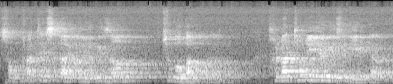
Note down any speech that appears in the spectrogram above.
소크라테스가요, 여기서 주고받고요. 플라톤이 여기서 얘기하고요.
